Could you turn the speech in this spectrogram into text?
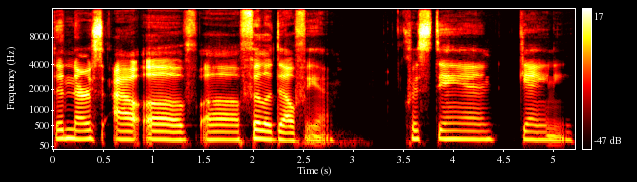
The nurse out of uh, Philadelphia, Christine Gainey.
